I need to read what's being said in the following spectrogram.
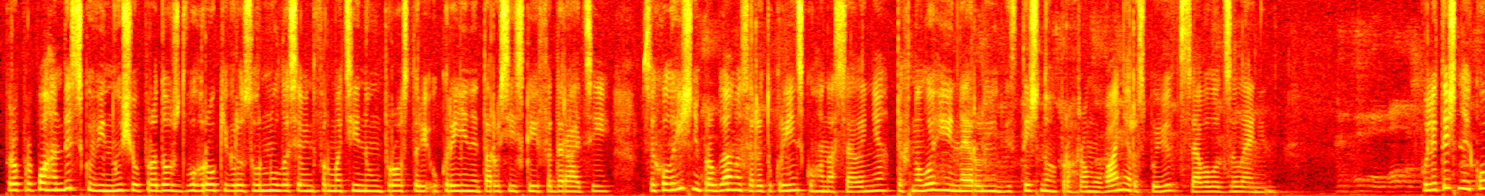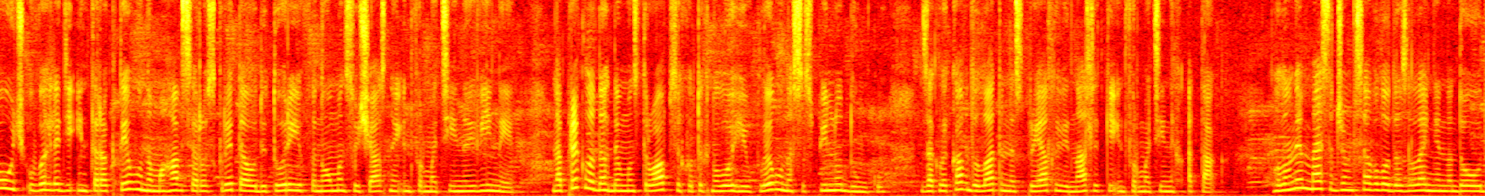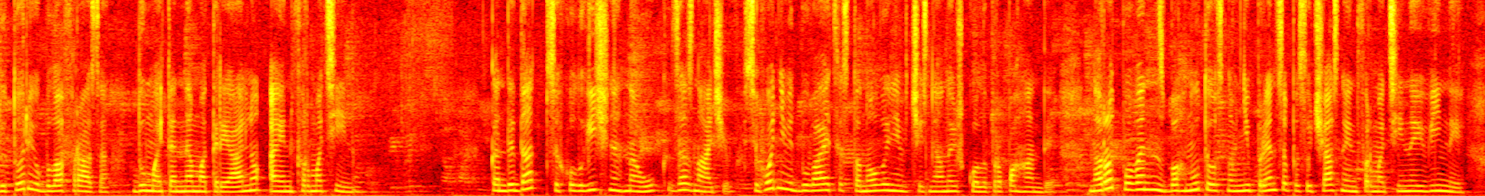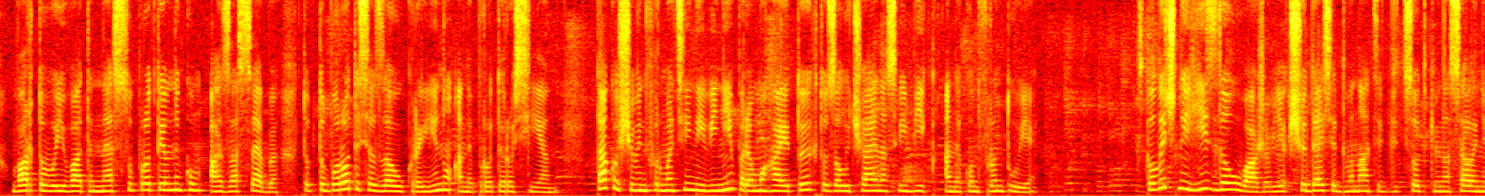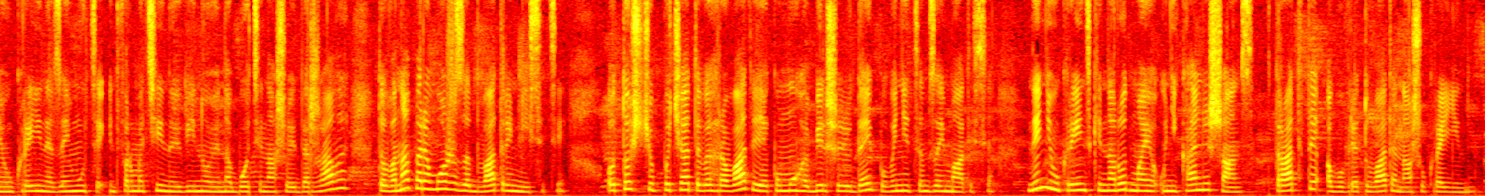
Про пропагандистську війну, що впродовж двох років розгорнулася в інформаційному просторі України та Російської Федерації, психологічні проблеми серед українського населення, технології нейролінгвістичного програмування розповів Всеволод Зеленін. Політичний коуч у вигляді інтерактиву намагався розкрити аудиторії феномен сучасної інформаційної війни. На прикладах демонстрував психотехнології впливу на суспільну думку, закликав долати несприятливі наслідки інформаційних атак. Головним меседжем Всеволода Зеленіна до аудиторії була фраза Думайте не матеріально, а інформаційно. Кандидат психологічних наук зазначив, сьогодні відбувається становлення вітчизняної школи пропаганди. Народ повинен збагнути основні принципи сучасної інформаційної війни. Варто воювати не з супротивником, а за себе, тобто боротися за Україну, а не проти росіян. Також що в інформаційній війні перемагає той, хто залучає на свій бік, а не конфронтує. Столичний гість зауважив, якщо 10-12% населення України займуться інформаційною війною на боці нашої держави, то вона переможе за 2-3 місяці. Отож, щоб почати вигравати, якомога більше людей повинні цим займатися. Нині український народ має унікальний шанс втратити або врятувати нашу країну.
